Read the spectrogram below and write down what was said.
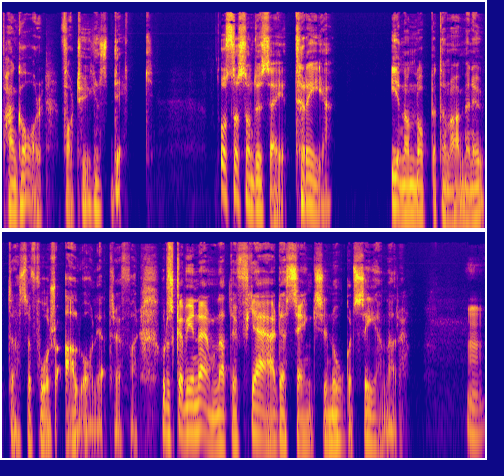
hangarfartygens däck. Och så som du säger, tre inom loppet av några minuter alltså får så allvarliga träffar. Och då ska vi nämna att det fjärde sänks ju något senare. Mm.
